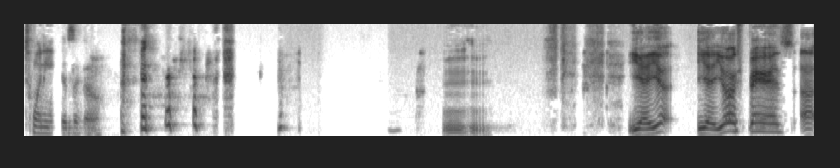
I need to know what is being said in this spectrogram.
20 years ago mm-hmm. yeah yeah yeah your experience uh,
